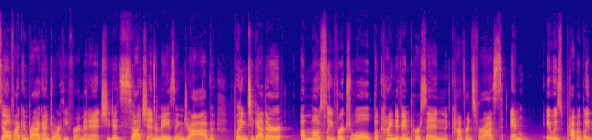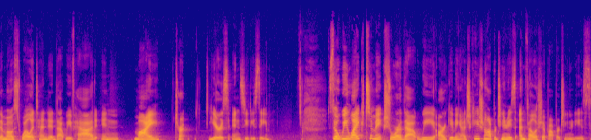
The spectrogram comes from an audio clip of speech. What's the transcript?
So, if I can brag on Dorothy for a minute, she did such an amazing job putting together a mostly virtual but kind of in person conference for us. And it was probably the most well attended that we've had in my ter- years in CDC. So we like to make sure that we are giving educational opportunities and fellowship opportunities.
